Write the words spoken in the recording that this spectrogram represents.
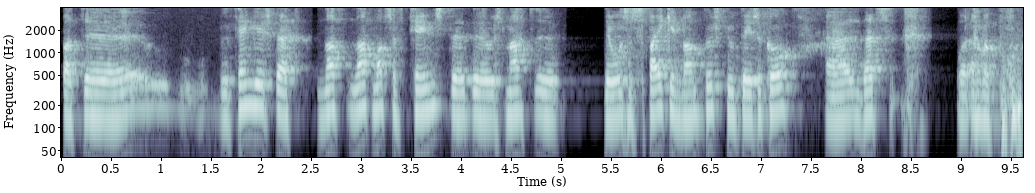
but uh, the thing is that not not much have changed. There, there is not. Uh, there was a spike in numbers a few days ago. Uh, that's. Well, am I boring?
